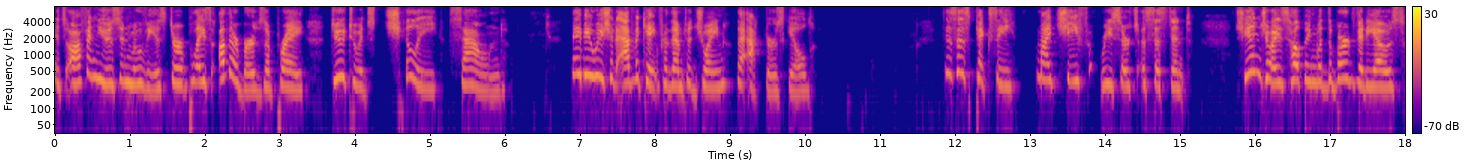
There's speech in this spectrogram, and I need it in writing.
It's often used in movies to replace other birds of prey due to its chilly sound. Maybe we should advocate for them to join the Actors Guild. This is Pixie, my chief research assistant. She enjoys helping with the bird videos.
